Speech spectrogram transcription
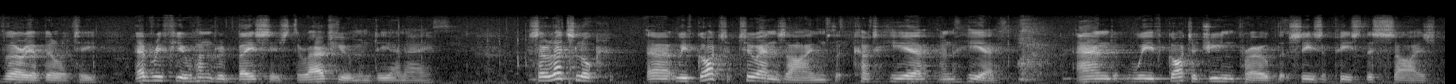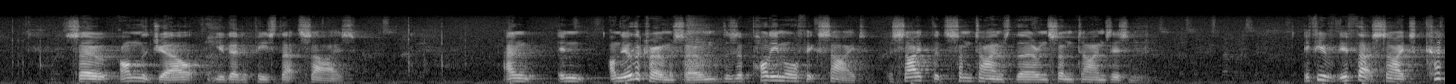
variability every few hundred bases throughout human DNA. So let's look. Uh, we've got two enzymes that cut here and here, and we've got a gene probe that sees a piece this size. So on the gel, you get a piece that size. And in, on the other chromosome, there's a polymorphic site, a site that's sometimes there and sometimes isn't. If, you, if that site's cut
